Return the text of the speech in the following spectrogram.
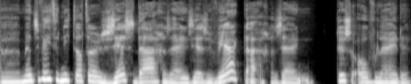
Uh, mensen weten niet dat er zes dagen zijn, zes werkdagen zijn tussen overlijden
